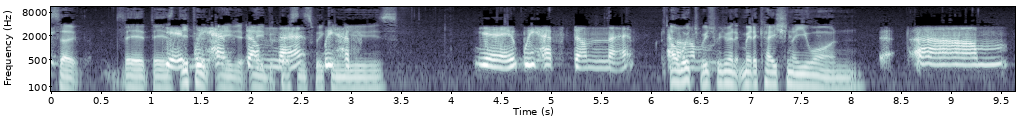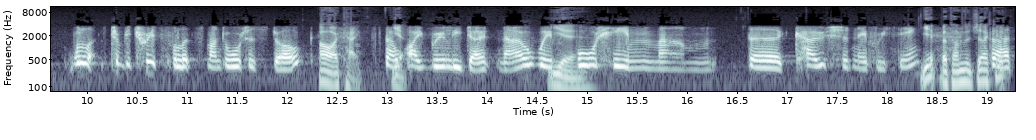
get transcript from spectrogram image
So there, there's Yeah, we different done antidepressants that. we We can have- use. Yeah, we have done that. Oh, which, Um, which med- medication are you on? Um, well, to be truthful, it's my daughter's dog, Oh, okay. so yeah. I really don't know. We've Yeah. bought him um, the coat and everything. Yep, the thunder jacket. But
